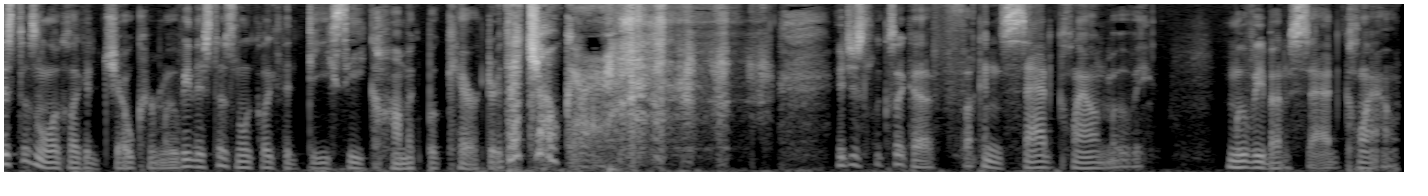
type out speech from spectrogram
this doesn't look like a Joker movie. This doesn't look like the DC comic book character. The Joker! it just looks like a fucking sad clown movie. Movie about a sad clown.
